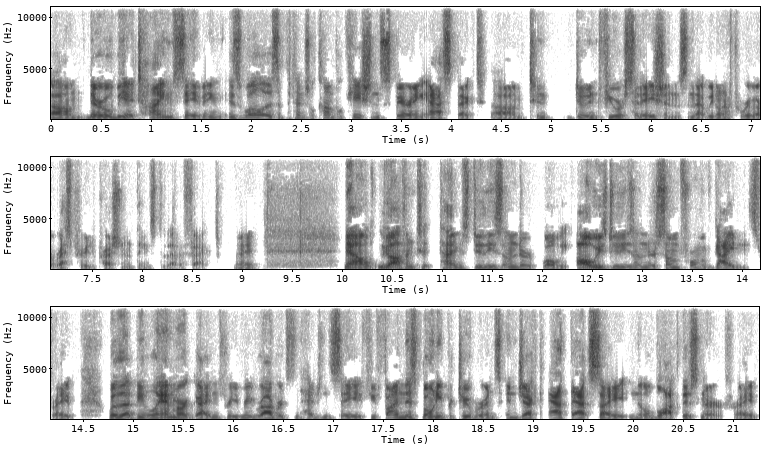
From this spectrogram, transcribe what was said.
um, there will be a time saving as well as a potential complication sparing aspect um, to doing fewer sedations and that we don't have to worry about respiratory depression and things to that effect. Right. Now, we oftentimes do these under, well, we always do these under some form of guidance, right? Whether that be landmark guidance, where you read Roberts and Hedge and say, if you find this bony protuberance, inject at that site and it will block this nerve, right?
